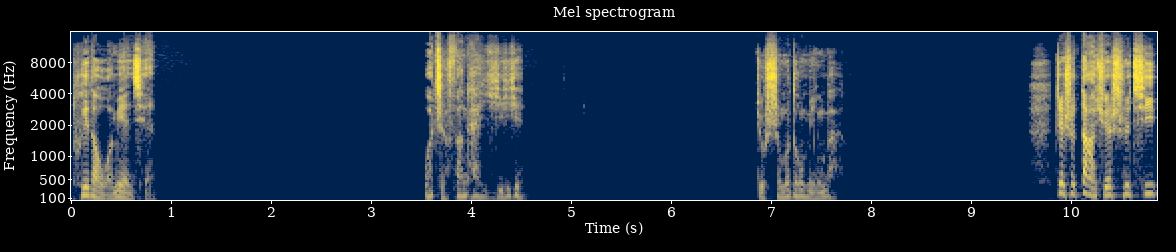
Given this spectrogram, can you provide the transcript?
推到我面前。我只翻开一页。就什么都明白了。这是大学时期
